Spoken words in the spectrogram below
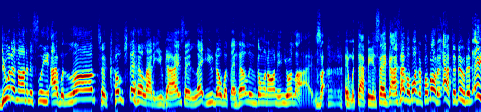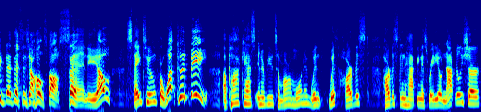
Do it anonymously. I would love to coach the hell out of you guys and let you know what the hell is going on in your lives. And with that being said, guys, have a wonderful morning, afternoon, and evening. This is your host, Arsenio. Stay tuned for what could be a podcast interview tomorrow morning with, with Harvest, Harvest and Happiness Radio. Not really sure.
